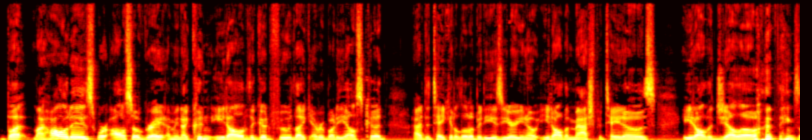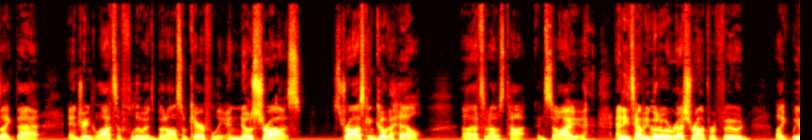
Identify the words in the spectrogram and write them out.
but my holidays were also great. I mean, I couldn't eat all of the good food like everybody else could. I had to take it a little bit easier, you know, eat all the mashed potatoes, eat all the jello, things like that, and drink lots of fluids, but also carefully. And no straws. Straws can go to hell. Uh, that's what I was taught. And so I, anytime we go to a restaurant for food, like we,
